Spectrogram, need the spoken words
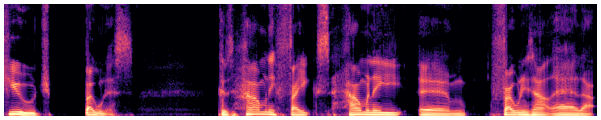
huge bonus. Because how many fakes, how many um, phonies out there that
